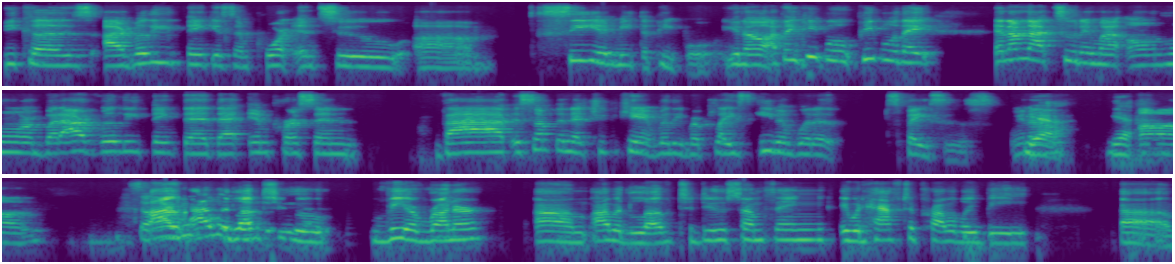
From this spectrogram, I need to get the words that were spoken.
because I really think it's important to um, see and meet the people. You know, I think people people they and I'm not tooting my own horn, but I really think that that in-person vibe is something that you can't really replace even with a spaces, you know? Yeah. Yeah. Um so I, I, really I would love to be a runner. Um, I would love to do something. It would have to probably be uh,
